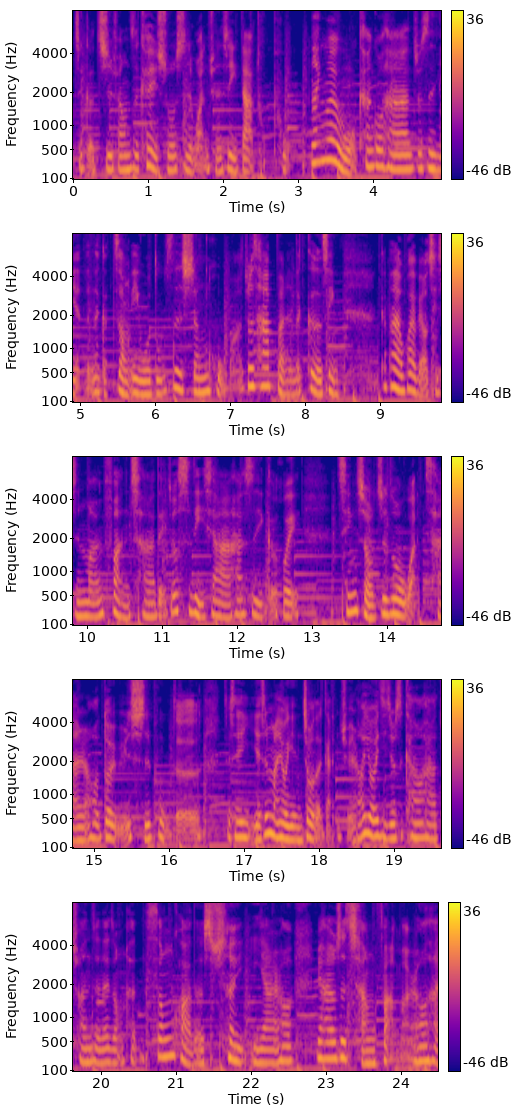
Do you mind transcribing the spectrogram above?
这个《脂肪子》，可以说是完全是一大突破。那因为我看过她就是演的那个综艺《我独自生活》嘛，就是她本人的个性。跟他的外表其实蛮反差的，就私底下他是一个会亲手制作晚餐，然后对于食谱的这些也是蛮有研究的感觉。然后有一集就是看到他穿着那种很松垮的睡衣啊，然后因为他又是长发嘛，然后他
